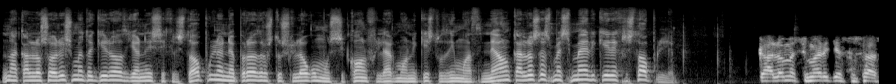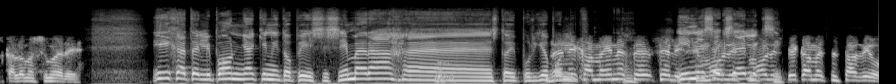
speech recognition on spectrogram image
Να καλωσορίσουμε τον κύριο Διονύση Χριστόπουλο, είναι πρόεδρος του Συλλόγου Μουσικών Φιλαρμονικής του Δήμου Αθηναίων. Καλώς σας μεσημέρι κύριε Χριστόπουλε. Καλό μεσημέρι και σε εσάς. Καλό μεσημέρι. Είχατε λοιπόν μια κινητοποίηση σήμερα ε, στο Υπουργείο Πολιτικών. Δεν είχαμε, είναι σε, σε εξέλιξη. Είναι σε εξέλιξη. Μόλις, πήγαμε στη σταδίου.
